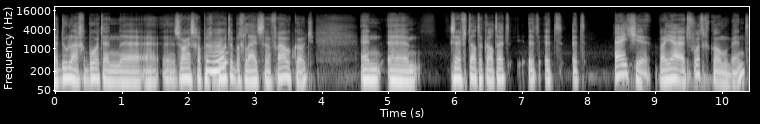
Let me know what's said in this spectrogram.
eh, doula geboorte en eh, eh, zwangerschap en Mhm. geboortebegeleidster en vrouwencoach. En ehm, zij vertelt ook altijd: het, het, het eitje waar jij uit voortgekomen bent,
